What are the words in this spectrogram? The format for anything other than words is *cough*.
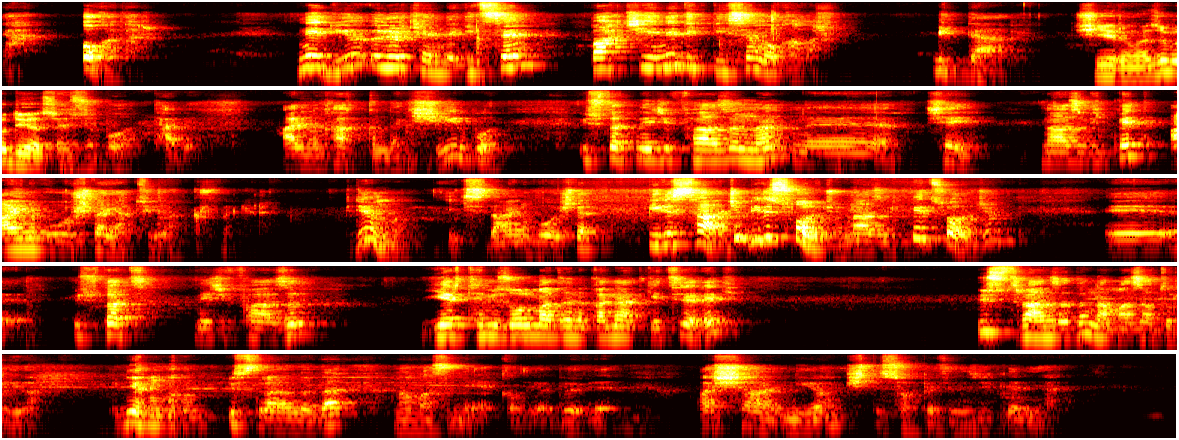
Yani o kadar. Ne diyor? Ölürken de gitsen bahçeye ne diktiysen o kalır. Bitti abi. Şiirin özü bu diyorsun. Sözü bu tabi. Ali'nin hakkındaki şiir bu. Üstad Necip Fazıl'la eee, şey Nazım Hikmet aynı koğuşta yatıyor. Biliyor musun? İkisi de aynı koğuşta. Biri sağcı, biri solcu. Nazım Hikmet solcu. Eee Üstad Necip Fazıl yer temiz olmadığını kanaat getirerek üst ranzada namaza duruyor. *laughs* Biliyor musun? Üst ranzada namazını kılıyor böyle. Aşağı iniyor işte sohbet edecekler ya.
